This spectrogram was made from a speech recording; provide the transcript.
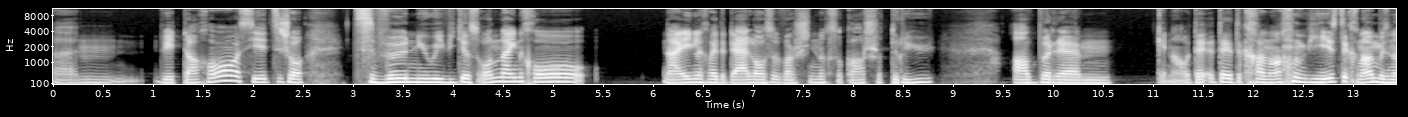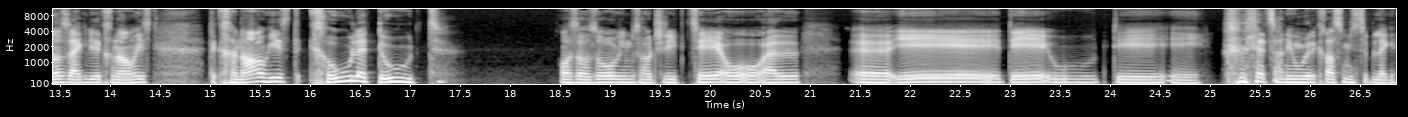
ähm, wird da kommen. Es sind jetzt schon zwei neue Videos online gekommen. Nein, eigentlich, wenn ihr den hört, wahrscheinlich sogar schon drei. Aber ähm, Genau, der, der, der Kanal, wie heißt der Kanal? Ich muss noch sagen, wie der Kanal heißt. Der Kanal heißt Coole Dude. Also so, wie man es halt schreibt, C-O-O-L-E-D-U-D-E. -E. Jetzt habe ich eine krass müssen überlegen.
